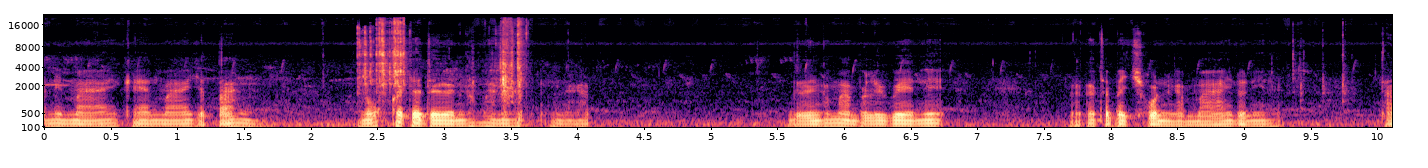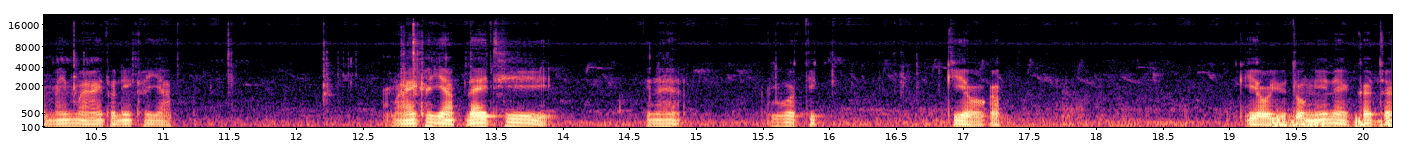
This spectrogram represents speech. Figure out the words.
แล้วก็นี่ไม้แกนไม้จะตั้ง นกก็จะเดินเข้ามานะครับนี่นะครับ เดินเข้ามาบริเวณนี้ แล้วก็จะไปชนกับไม้ตัวนี้นะทำให้ไม้ตัวนี้ขยับ ไม้ขยับได้ที่นี่นะฮะลวดที่เกี่ยวกับ เกี่ยวอยู่ตรงนี้เนี่ยก็จะ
